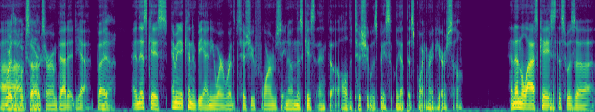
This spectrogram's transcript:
where the uh, hooks the are. hooks are embedded. Yeah, but yeah. in this case, I mean, it can be anywhere where the tissue forms. You know, in this case, I think the, all the tissue was basically at this point right here. So, and then the last case, this was a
